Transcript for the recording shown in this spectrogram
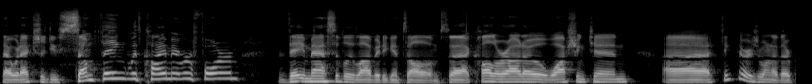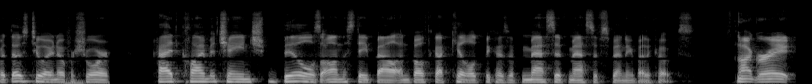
that would actually do something with climate reform, they massively lobbied against all of them. So that Colorado, Washington, uh, I think there was one other, but those two I know for sure had climate change bills on the state ballot and both got killed because of massive, massive spending by the Kochs. It's not great.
